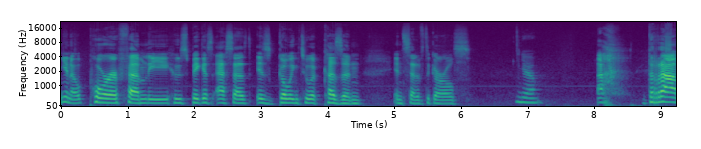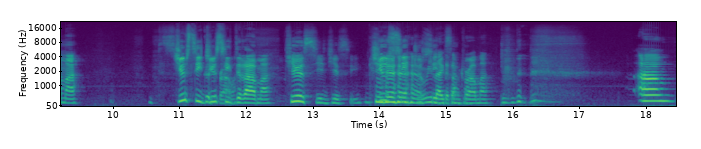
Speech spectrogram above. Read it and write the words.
you know, poorer family whose biggest asset is going to a cousin instead of the girls. Yeah. Ah drama. Juicy, Good juicy drama. drama. Juicy, juicy. Juicy, we juicy like some drama. um,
